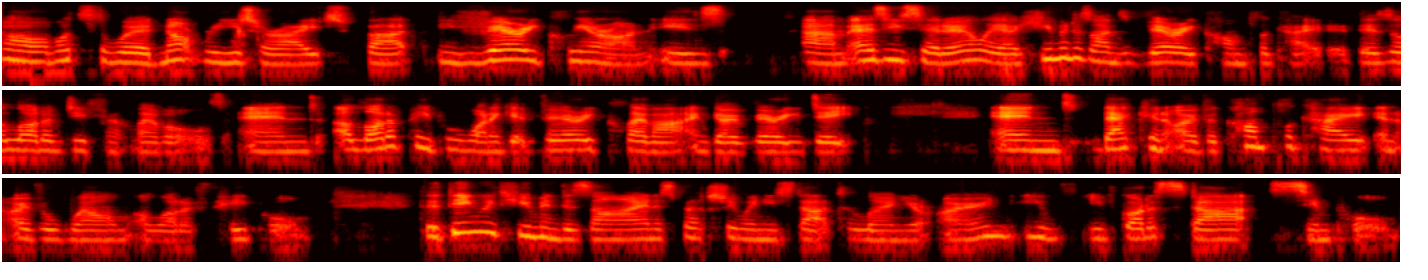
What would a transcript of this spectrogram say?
oh, what's the word? Not reiterate, but be very clear on is, um, as you said earlier, human design is very complicated. There's a lot of different levels, and a lot of people want to get very clever and go very deep. And that can overcomplicate and overwhelm a lot of people. The thing with human design, especially when you start to learn your own, you've, you've got to start simple.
